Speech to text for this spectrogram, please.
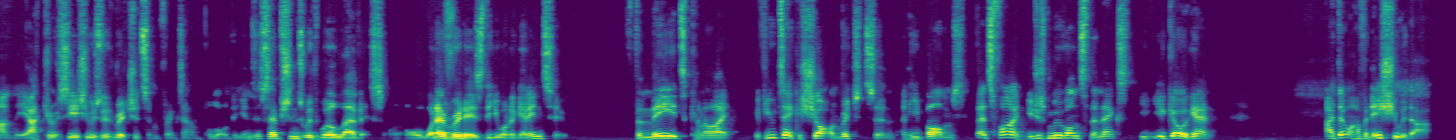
and the accuracy issues with Richardson, for example, or the interceptions with Will Levis, or, or whatever it is that you want to get into. For me, it's kind of like if you take a shot on Richardson and he bombs, that's fine. You just move on to the next. You, you go again. I don't have an issue with that.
